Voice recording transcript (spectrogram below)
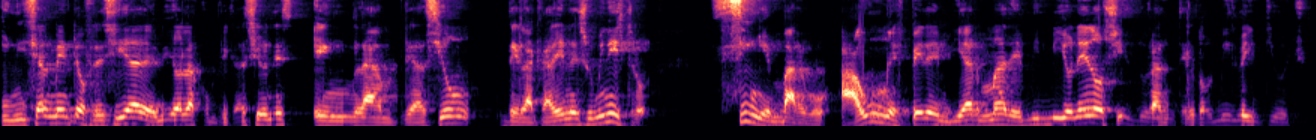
inicialmente ofrecida debido a las complicaciones en la ampliación de la cadena de suministro. Sin embargo, aún espera enviar más de mil millones de dosis durante el 2028.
